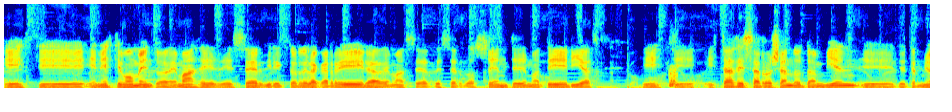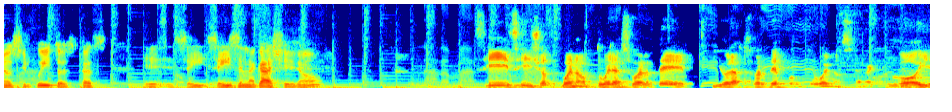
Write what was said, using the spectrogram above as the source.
este, en este momento, además de, ser director de la carrera, además de ser docente de materias, este, estás desarrollando también eh, determinados circuitos, estás, eh, seguís en la calle, ¿no? Sí, sí, yo, bueno, tuve la suerte, dio la suerte porque, bueno, se reactivó y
